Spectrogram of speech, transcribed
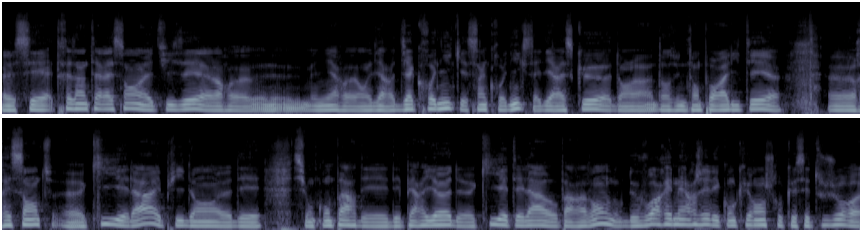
Euh, c'est très intéressant à utiliser alors euh, de manière, on va dire, diachronique et synchronique, c'est-à-dire est-ce que dans, dans une temporalité récente, qui est là, et puis dans des, si on compare des, des, périodes, qui était là auparavant. Donc de voir émerger les concurrents, je trouve que c'est toujours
